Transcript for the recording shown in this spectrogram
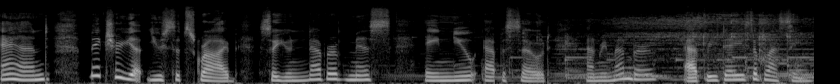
And make sure that you subscribe so you never miss a new episode. And remember, every day is a blessing.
